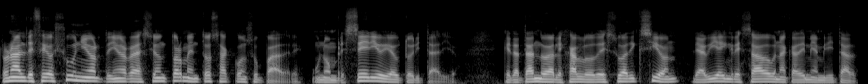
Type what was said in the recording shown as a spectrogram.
Ronald DeFeo Jr. tenía una relación tormentosa con su padre, un hombre serio y autoritario, que tratando de alejarlo de su adicción, le había ingresado a una academia militar.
